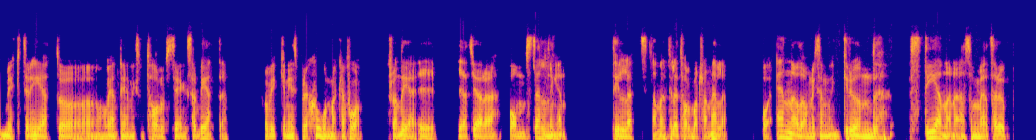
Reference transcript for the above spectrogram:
nykterhet och, och egentligen liksom tolvstegsarbete. Och vilken inspiration man kan få från det i, i att göra omställningen till ett, ja, till ett hållbart samhälle. Och en av de liksom grundstenarna som jag tar upp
